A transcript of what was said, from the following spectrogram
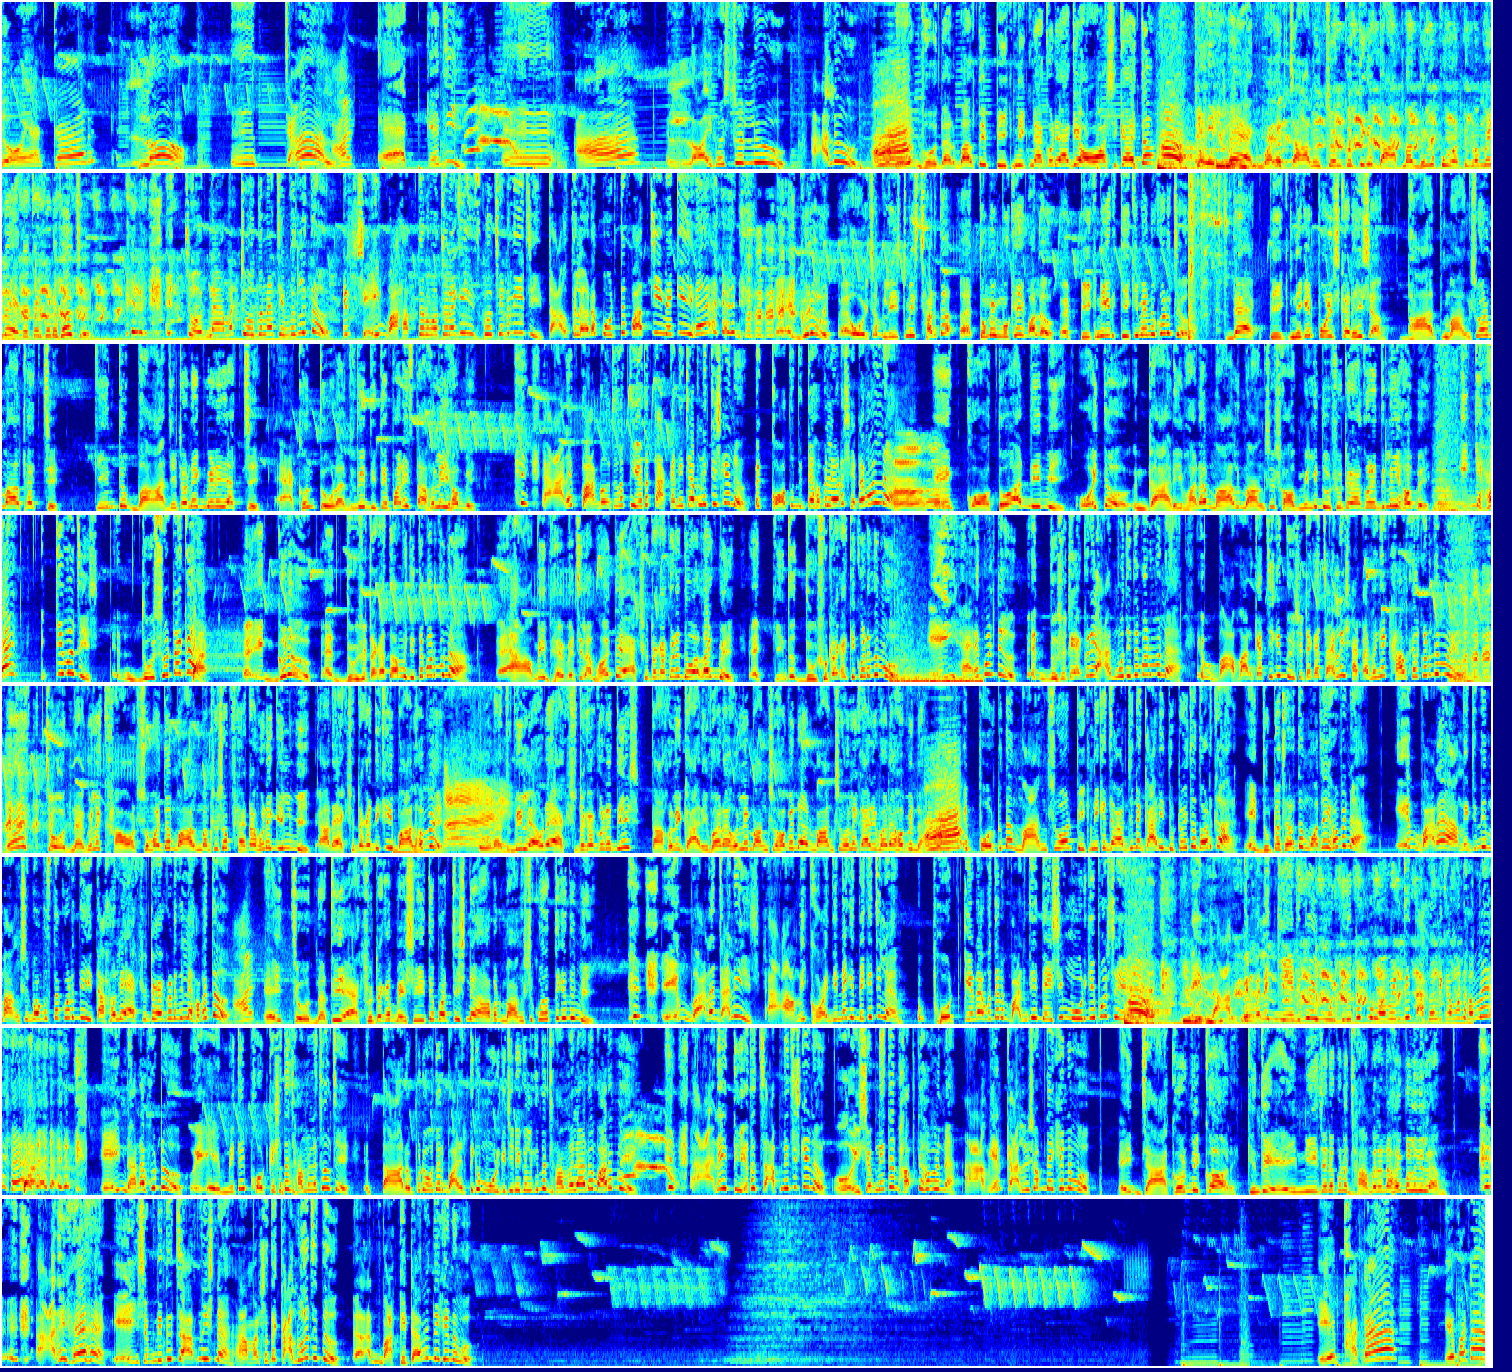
চয়াকার ল চাল। এক কেজি লয় হসুলু আলু। ভোদার বালতি পিকনিক না করে আগে অওয়া শিখায় তো চোদনা একবারে চাল উচ্চারণ করতে গিয়ে দাঁত মাত ভেঙে টুঙ্গা মেরে একাকার করে ফেলছে। চোদনা আমার চোদন আছে বুঝলি তো? সেই বাহাত্তর বছর আগে স্কুল ছেড়ে দিয়েছি তাও তাহলে পড়তে পারছি নাকি? হ্যাঁ গুরু ওইসব লিস্ট মিস ছাড় তুমি মুখেই বলো পিকনিকের কি কি মেনু করেছ? দেখ পিকনিকের পরিষ্কার হিসাব ভাত মাংস আর মাল থাকছে। কিন্তু বাজেট অনেক বেড়ে যাচ্ছে। এখন তোরা যদি দিতে পারিস তাহলেই হবে। আরে পাগল তো তুই তো টাকা নিয়ে চাপ নিতিস কেন? কত দিতে হবে ওরা সেটা বল না। এ কত আর দিবি? ওই তো গাড়ি ভাড়া মাল মাংস সব মিলিয়ে দুশো টাকা করে দিলেই হবে। হ্যাঁ কি বলছিস? দুশো টাকা? এই গুরু দুশো টাকা তো আমি দিতে পারব না। আমি ভেবেছিলাম হয়তো একশো টাকা করে দেওয়া লাগবে। কিন্তু দুশো টাকা কি করে দেবো? এই হ্যাঁ পল্টু দুশো টাকা করে আমিও দিতে পারব না। এ, বাবার কাছে কি দুশো টাকা চাইলে সাটা খাল খাল করে দেবে? চোদনাগুলো খাওয়ার সময় তো মাল মাংস সব ফেটা ভরে গিলবি। আর একশো টাকা দিয়ে কি বাল হবে? তোরা যদি লেওরা একশো টাকা করে দিস তাহলে গাড়ি ভাড়া হলে মাংস হবে না আর মাংস হলে গাড়ি ভাড়া হবে না। এই পল্টুদা মাংস আর পিকনিকে যাওয়ার জন্য গাড়ি দুটোই তো দরকার। এই দুটো ছাড়া তো মজাই হবে না। এ বাড়া আমি যদি মাংসের ব্যবস্থা করে দিই তাহলে একশো টাকা করে দিলে হবে তো? এই চোদনা তুই একশো টাকা বেশি দিতে পারছিস না আবার মাংস কোথা থেকে দিবি? এ বাড়া জানিস আমি কয়দিন আগে দেখেছিলাম ফটকের আমাদের বাড়িতে দেশি মুরগি বসে এই রাত্রে বেলা গিয়ে যদি ওই মুরগি দুটো পুঙা মেরে দিই তাহলে কেমন হবে? এই নানা ফুটো এমনিতেই ফটকের সাথে ঝামেলা চলছে তার উপরে ওদের বাড়ি থেকে মুরগি চুরি করলে কিন্তু ঝামেলা আরও বাড়বে। আরে তুই এত চাপ নিচ্ছিস কেন? ওইসব নিয়ে তো ভাবতে হবে না আমি আর কালু সব দেখে নেব। এই যা করবি কর কিন্তু এই নিয়ে যেন কোনো ঝামেলা না হয় বলে দিলাম। আরে হ্যাঁ হ্যাঁ এইসব নিতে চাপ নিস না আমার সাথে কালু আছে তো বাকিটা আমি দেখে নেব। এ ফাটা এ ফাটা।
